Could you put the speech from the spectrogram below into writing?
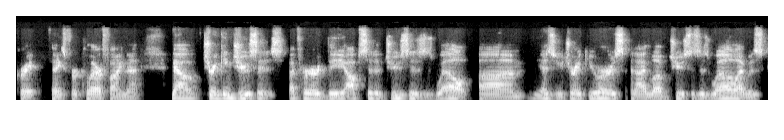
Great. Thanks for clarifying that. Now, drinking juices. I've heard the opposite of juices as well um, as you drink yours. And I love juices as well. I was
